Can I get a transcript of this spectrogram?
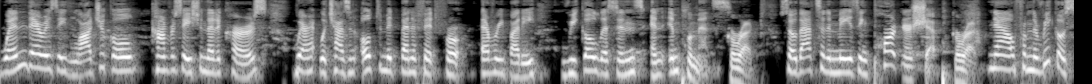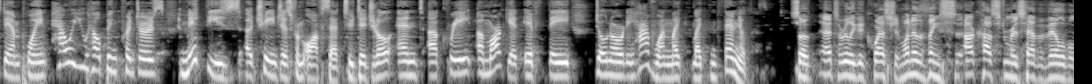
when there is a logical conversation that occurs, where which has an ultimate benefit for everybody, Ricoh listens and implements. Correct. So that's an amazing partnership. Correct. Now, from the Ricoh standpoint, how are you helping printers make these uh, changes from offset to digital and uh, create a market if they don't already have one, like like Nathaniel does? So that's a really good question. One of the things our customers have available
